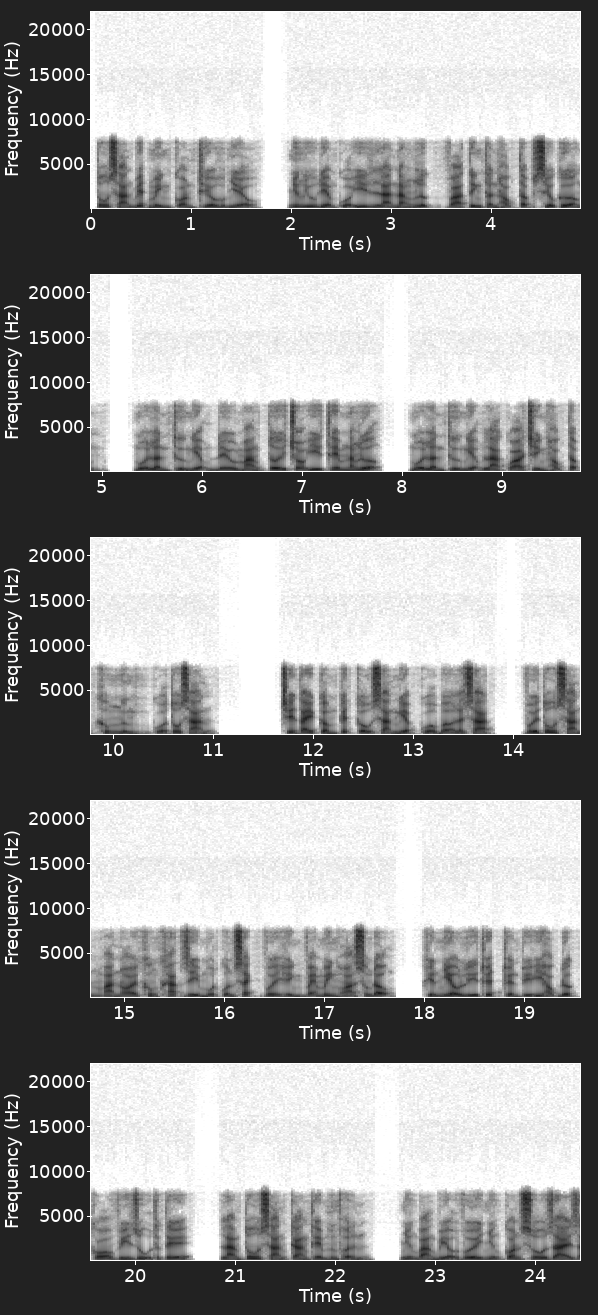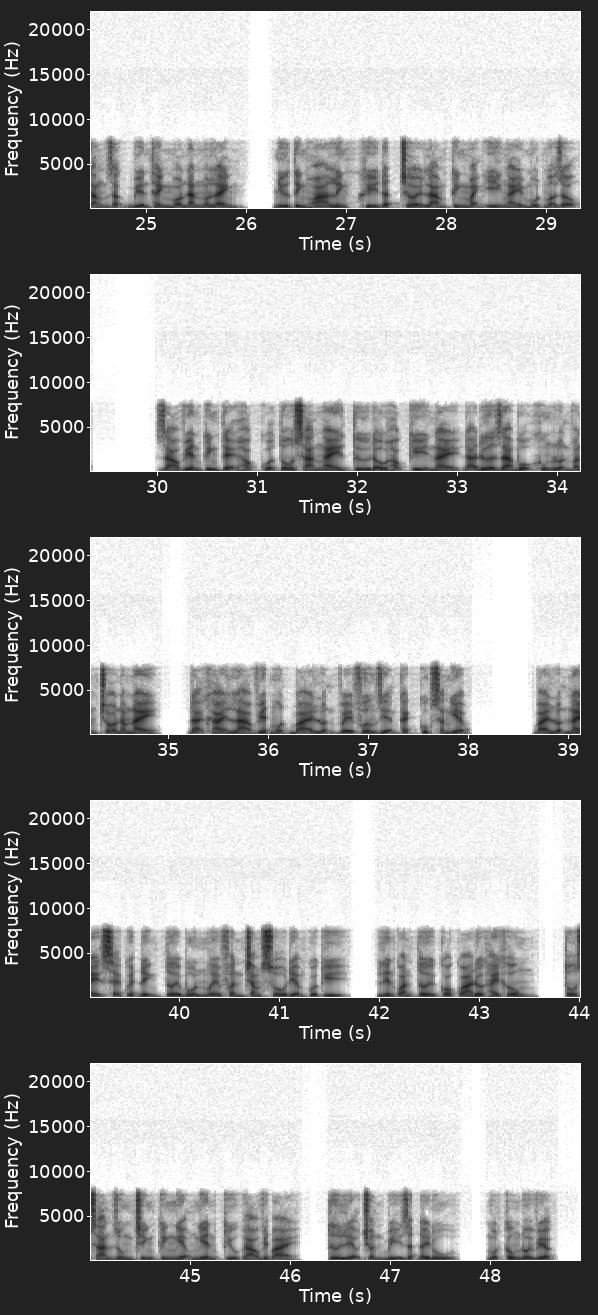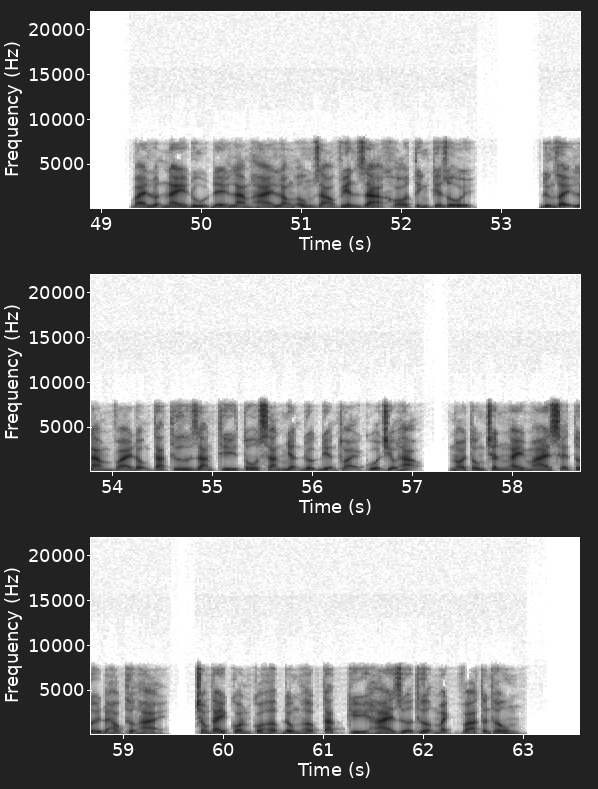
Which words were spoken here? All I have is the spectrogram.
Tô Sán biết mình còn thiếu hụt nhiều, nhưng ưu điểm của y là năng lực và tinh thần học tập siêu cường, mỗi lần thử nghiệm đều mang tới cho y thêm năng lượng, mỗi lần thử nghiệm là quá trình học tập không ngừng của Tô Sán. Trên tay cầm kết cấu sản nghiệp của bờ lạch sạt, với Tô Sán mà nói không khác gì một cuốn sách với hình vẽ minh họa sống động, khiến nhiều lý thuyết thuyền túy y học được có ví dụ thực tế, làm Tô Sán càng thèm hưng phấn, những bảng biểu với những con số dài rằng giặc biến thành món ăn ngon lành, như tinh hoa linh khí đất trời làm kinh mạnh ý ngày một mở rộng. Giáo viên kinh tệ học của Tô Sán ngay từ đầu học kỳ này đã đưa ra bộ khung luận văn cho năm nay, đại khái là viết một bài luận về phương diện cách cục sản nghiệp. Bài luận này sẽ quyết định tới 40% số điểm cuối kỳ, liên quan tới có qua được hay không, Tô Sán dùng chính kinh nghiệm nghiên cứu vào viết bài, tư liệu chuẩn bị rất đầy đủ, một công đôi việc. Bài luận này đủ để làm hài lòng ông giáo viên già khó tính kia rồi. Đứng dậy làm vài động tác thư giãn thì Tô Sán nhận được điện thoại của Triệu Hạo, nói Tống chân ngày mai sẽ tới Đại học Thượng Hải, trong tay còn có hợp đồng hợp tác kỳ hai giữa Thượng Mạch và Tấn Thông.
